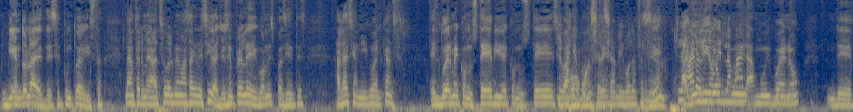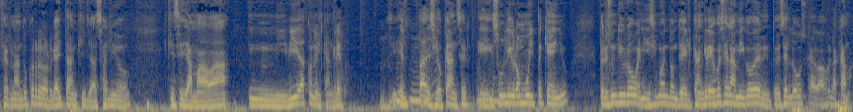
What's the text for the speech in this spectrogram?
viéndola desde ese punto de vista, la enfermedad se vuelve más agresiva. Yo siempre le digo a mis pacientes, hágase amigo del cáncer. Él duerme con usted, vive con usted, se ¿Y baña cómo con hacerse usted. amigo de la enfermedad? Sí, Claro, Hay un libro muy, mala. muy bueno de Fernando Corredor Gaitán que ya salió, que se llamaba Mi vida con el cangrejo. Sí, Él padeció cáncer e hizo un libro muy pequeño, pero es un libro buenísimo en donde el cangrejo es el amigo de él, entonces él lo busca debajo de la cama.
